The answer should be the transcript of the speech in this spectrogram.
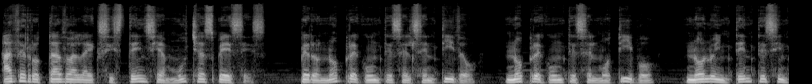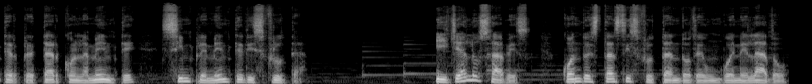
ha derrotado a la existencia muchas veces, pero no preguntes el sentido, no preguntes el motivo, no lo intentes interpretar con la mente, simplemente disfruta. Y ya lo sabes, cuando estás disfrutando de un buen helado,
